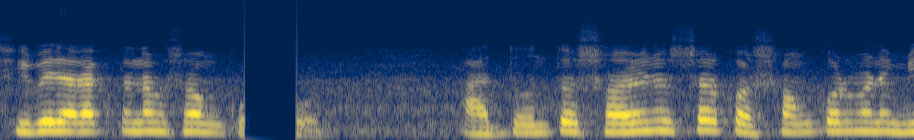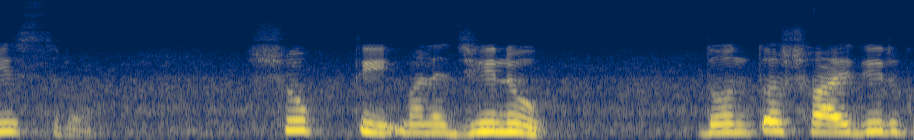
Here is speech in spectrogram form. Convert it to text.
শিবের আর একটা নাম শঙ্কর। আর দন্ত শয়নেশ্বর কর, শঙ্কর মানে মিশ্র। শুক্তি মানে ঝিনুক। দন্ত ছয় দীর্ঘ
